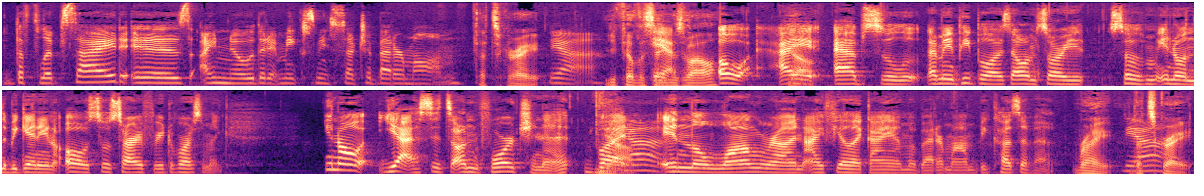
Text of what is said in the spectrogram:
the flip side is I know that it makes me such a better mom. That's great. Yeah. You feel the same Yeah. as well? Oh, I Yeah. absolutely. I mean, people always say, "Oh, I'm sorry." So you know, in the beginning, "Oh, so sorry for your divorce." I'm like, you know, yes, it's unfortunate, but Yeah. in the long run, I feel like I am a better mom because of it. Right. That's great.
